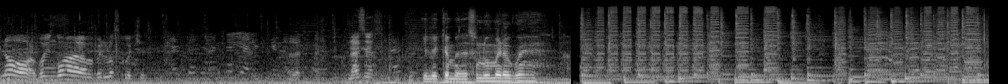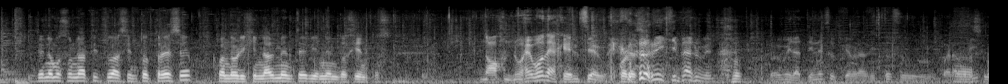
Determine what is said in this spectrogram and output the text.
No, vengo a ver los coches. Estacionarme y. Gracias. Dile que me dé su número, güey. Tenemos una Attitude a 113 cuando originalmente vienen 200. No, nuevo de agencia, güey. Por eso. Originalmente. Pero mira, tiene su quebradito, su Ah, parabrisas. sí.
